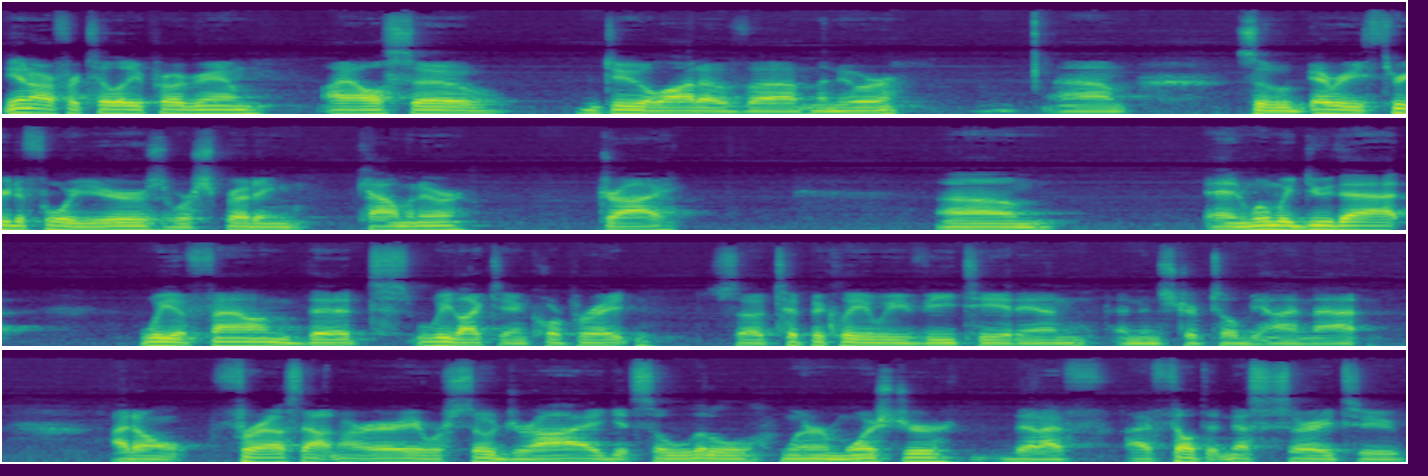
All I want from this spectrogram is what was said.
in our fertility program, I also do a lot of uh, manure. Um, so every three to four years, we're spreading cow manure dry. Um, and when we do that, we have found that we like to incorporate. So typically we VT it in and then strip till behind that. I don't, for us out in our area, we're so dry, get so little winter moisture that I've, I've felt it necessary to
